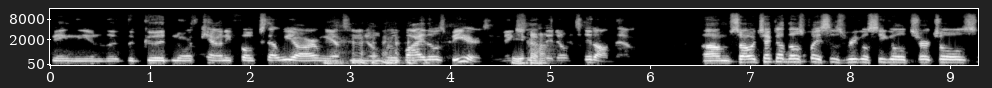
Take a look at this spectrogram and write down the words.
being the, you know, the the good North County folks that we are. And we have to you know go buy those beers and make sure Yeah. that they don't sit on them. Um, so I would check out those places: Regal Seagull, Churchill's,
